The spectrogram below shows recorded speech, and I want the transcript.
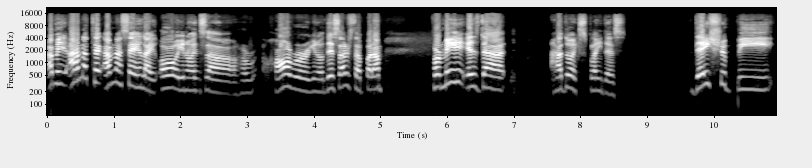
I mean, I'm not. ta- I'm not saying like, oh, you know, it's a hor- horror, you know, this other stuff. But I'm, for me, is that how do I explain this? They should be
